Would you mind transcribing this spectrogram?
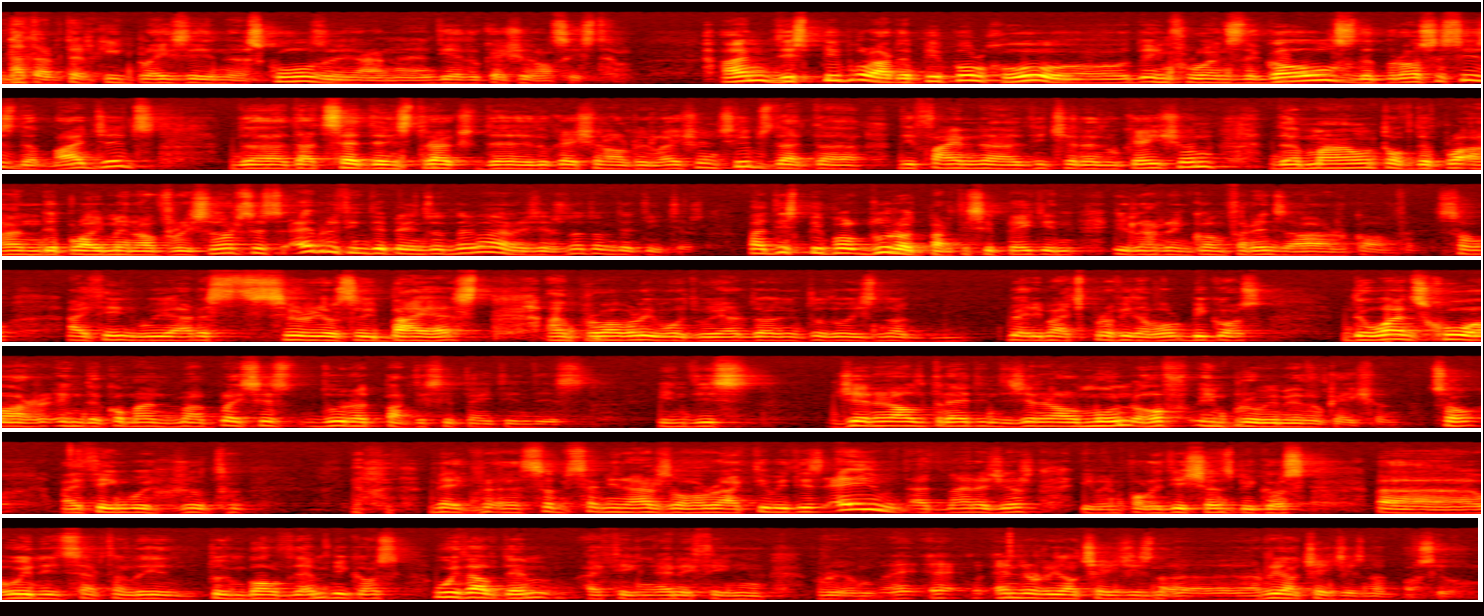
that are taking place in the schools and in the educational system. And these people are the people who influence the goals, the processes, the budgets, the, that set the instruction, the educational relationships that uh, define uh, teacher education, the amount of the and deployment of resources. Everything depends on the managers, not on the teachers. But these people do not participate in e-learning conference or conference. So I think we are seriously biased, and probably what we are going to do is not very much profitable because the ones who are in the command places do not participate in this, in this general threat, in the general mood of improving education. So I think we should make uh, some seminars or activities aimed at managers, even politicians, because uh, we need certainly to involve them, because without them, I think anything, any real change is not, uh, real change is not possible.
